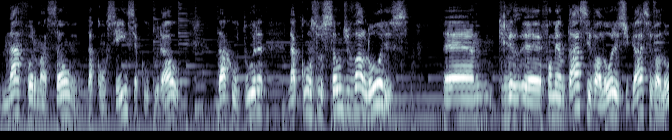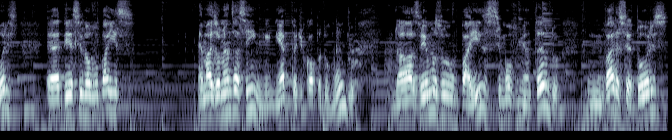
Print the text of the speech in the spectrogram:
na formação da consciência cultural, da cultura, na construção de valores, é, que é, fomentasse valores, instigasse valores é, desse novo país. É mais ou menos assim, em época de Copa do Mundo, nós vemos um país se movimentando em vários setores,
